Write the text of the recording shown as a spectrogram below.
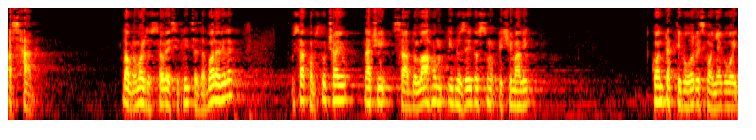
ashabe. Dobro, možda su se ove sitnice zaboravile. U svakom slučaju, znači sa Abdullahom ibn Zejdom smo već imali kontakt i govorili smo o njegovoj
